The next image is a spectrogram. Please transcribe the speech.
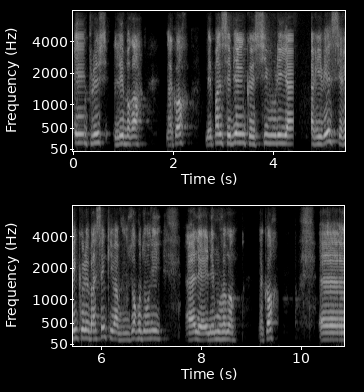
et en plus les bras. D'accord? Mais pensez bien que si vous voulez y arriver, c'est rien que le bassin qui va vous ordonner hein, les, les mouvements. D'accord? Euh,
